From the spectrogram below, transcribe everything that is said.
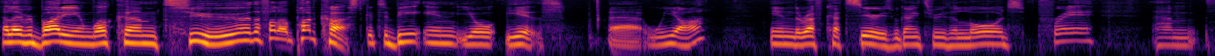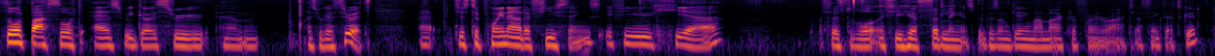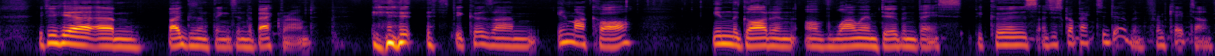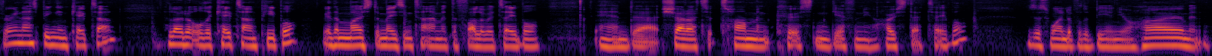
Hello, everybody, and welcome to the Follower Podcast. Good to be in your ears. Uh, we are in the Rough Cut series. We're going through the Lord's Prayer, um, thought by thought, as we go through um, as we go through it. Uh, just to point out a few things. If you hear, first of all, if you hear fiddling, it's because I'm getting my microphone right. I think that's good. If you hear um, bugs and things in the background, it's because I'm in my car in the garden of YWAM Durban base because I just got back to Durban from Cape Town. Very nice being in Cape Town. Hello to all the Cape Town people. We had the most amazing time at the follower table. And uh, shout out to Tom and Kirsten Giffen who host that table. It was just wonderful to be in your home and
